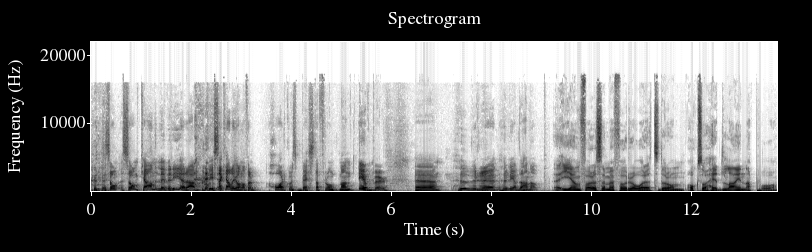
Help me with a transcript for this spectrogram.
Som, som kan leverera. Vissa kallar ju honom för hardcores bästa frontman ever. Eh, Hur, eh, hur levde han upp? Eh, I jämförelse med förra året då de också headlinade på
